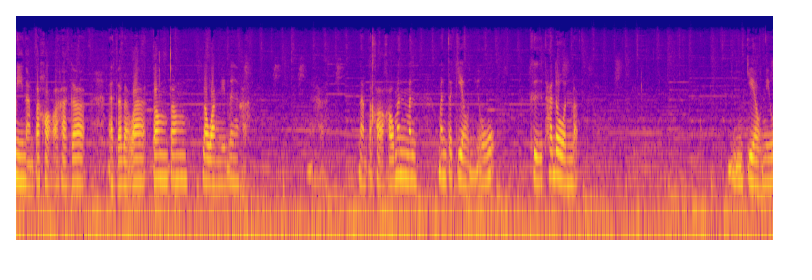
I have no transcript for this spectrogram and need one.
มีหนามตะขออะค่ะ ก็อาจจะแบบว่าต้องต้องระวังนิดนึงค่ะนะคะหนามตะขอเขามันมันมันจะเกี่ยวนิ้ว คือถ้าโดนแบบ เกี่ยวนิ้ว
